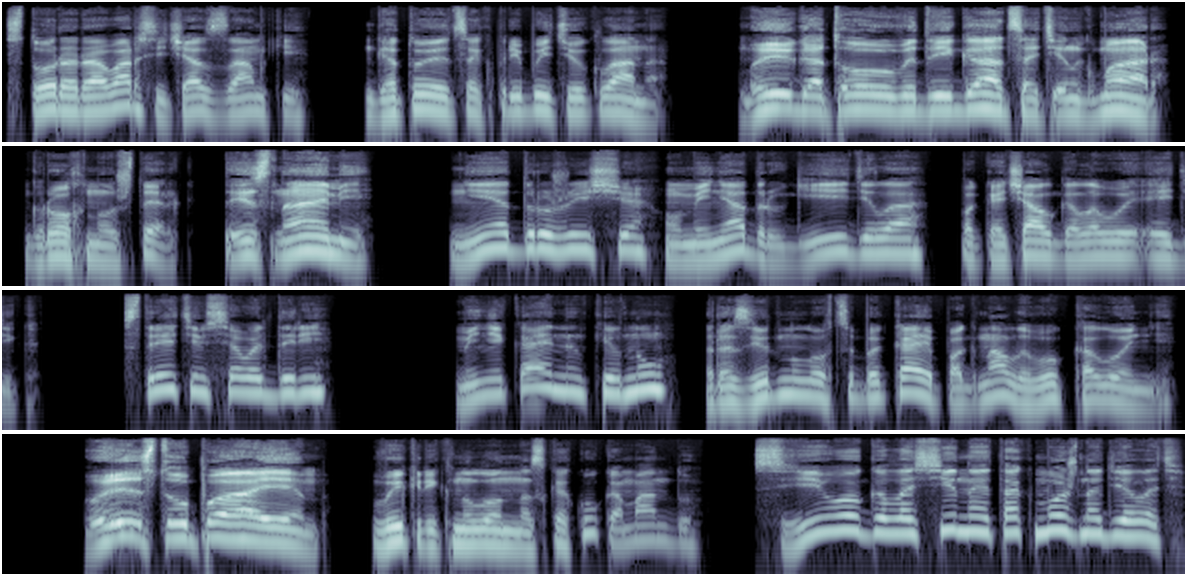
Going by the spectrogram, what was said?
Стора Равар сейчас в замке. Готовится к прибытию клана». «Мы готовы выдвигаться, Тингмар!» — грохнул Штерк. «Ты с нами?» «Нет, дружище, у меня другие дела», — покачал головой Эдик. «Встретимся в Альдери». Миникайнен кивнул, развернул ЦБК и погнал его к колонне. «Выступаем!» — выкрикнул он на скаку команду. «С его голосиной так можно делать.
